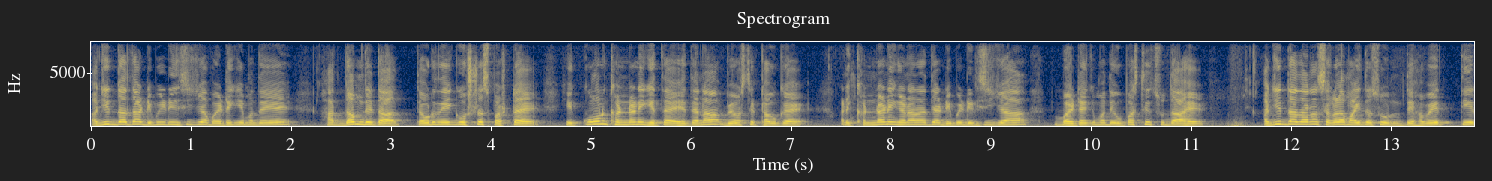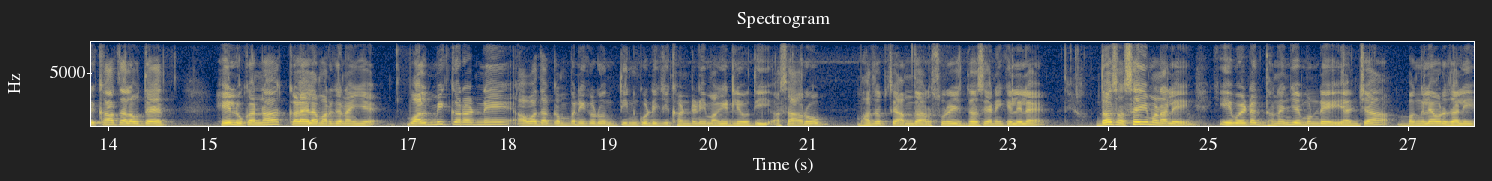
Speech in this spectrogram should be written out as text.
अजितदादा डी बी डी सीच्या बैठकीमध्ये हा दम देतात. त्यावरून एक गोष्ट स्पष्ट आहे की कोण खंडणी घेत आहे हे त्यांना व्यवस्थित ठाऊक आहे. आणि खंडणी घेणारा त्या डी बी डी सीच्या बैठकीमध्ये उपस्थितसुद्धा आहे. अजितदादांना सगळं माहीत असून ते हवेत तीर का चालवत आहेत हे लोकांना कळायला मार्ग नाही आहे वाल्मिक कराडने आवादा कंपनीकडून तीन कोटीची खंडणी मागितली होती असा आरोप भाजपचे आमदार सुरेश धस यांनी केलेला आहे. धस असंही म्हणाले की ही बैठक धनंजय मुंडे यांच्या बंगल्यावर झाली.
